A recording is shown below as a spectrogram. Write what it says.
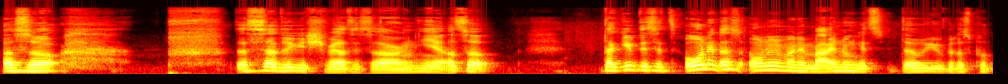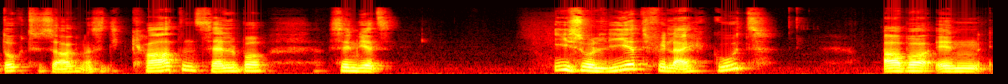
Also, pff, das ist halt wirklich schwer zu sagen hier. Also, da gibt es jetzt, ohne das, ohne meine Meinung jetzt darüber über das Produkt zu sagen, also die Karten selber sind jetzt isoliert vielleicht gut, aber in,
